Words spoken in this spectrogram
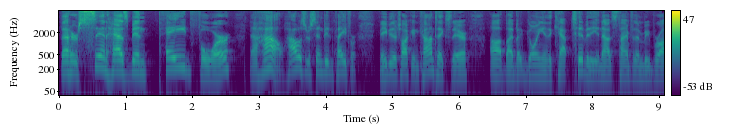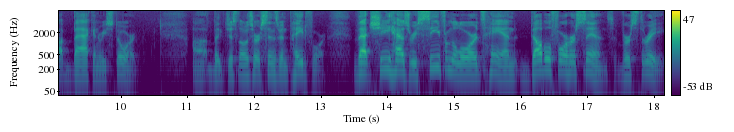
that her sin has been paid for. Now, how? How has her sin been paid for? Maybe they're talking context there uh, by, going into captivity, and now it's time for them to be brought back and restored. Uh, but just notice her sin's been paid for. That she has received from the Lord's hand double for her sins. Verse 3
